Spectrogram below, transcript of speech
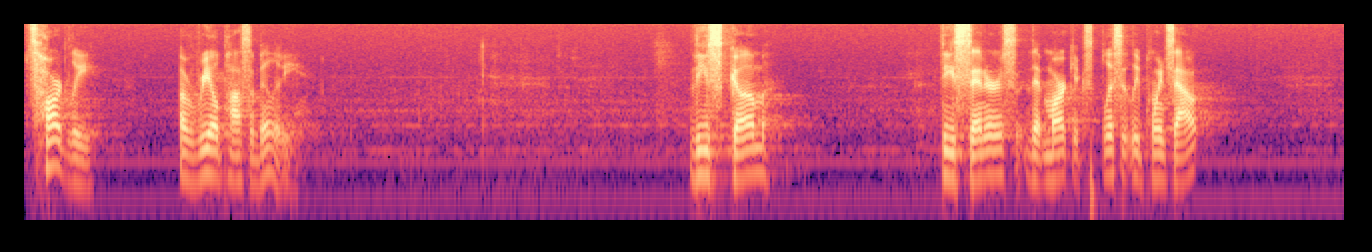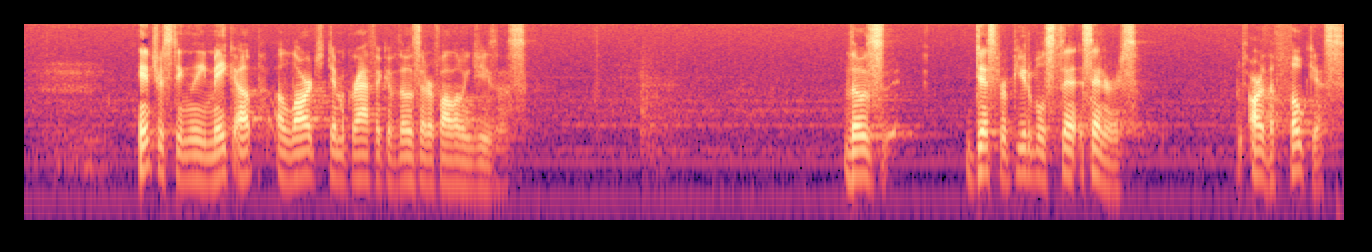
It's hardly a real possibility. These scum, these sinners that Mark explicitly points out, interestingly, make up a large demographic of those that are following Jesus. Those disreputable sinners are the focus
